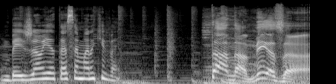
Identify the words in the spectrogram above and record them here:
Um beijão e até semana que vem. Tá na mesa!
